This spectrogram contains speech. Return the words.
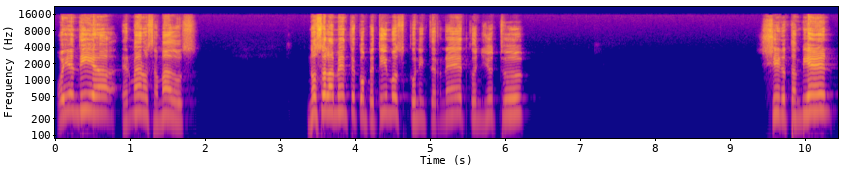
Hoy en día, hermanos amados, No solamente competimos con Internet, con YouTube, sino también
